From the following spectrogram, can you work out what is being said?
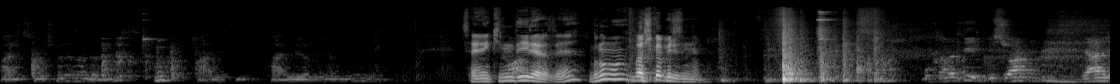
Tahlil sonuçları ne zaman öğreniriz? Tahlil, tahlil yollayacağım diyor ya. Seninkinin değil herhalde he? Bunu mu? Başka birisinin mi? Bu kanı değil. Biz şu an yani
